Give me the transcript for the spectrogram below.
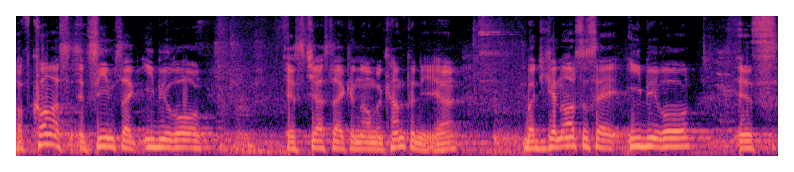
of course, it seems like e-bureau is just like a normal company, yeah. But you can also say e-bureau is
